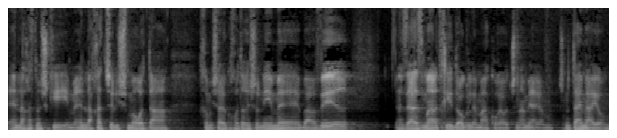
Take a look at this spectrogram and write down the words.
אין לחץ משקיעים, אין לחץ של לשמור את החמישה לקוחות הראשונים אה, באוויר, אז זה הזמן להתחיל לדאוג למה קורה עוד שנה מהיום, שנתיים מהיום,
